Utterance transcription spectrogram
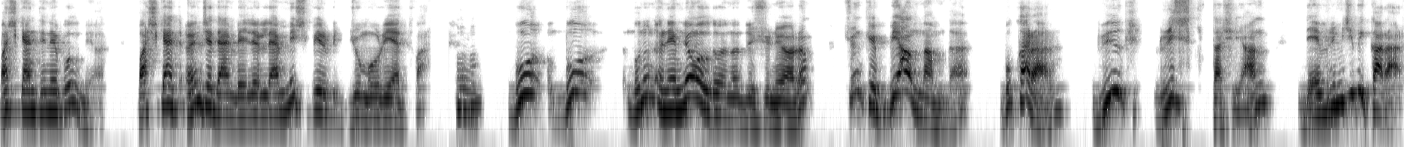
başkentini bulmuyor. Başkent önceden belirlenmiş bir cumhuriyet var. Hı hı. Bu bu bunun önemli olduğunu düşünüyorum. Çünkü bir anlamda bu karar büyük risk taşıyan devrimci bir karar.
